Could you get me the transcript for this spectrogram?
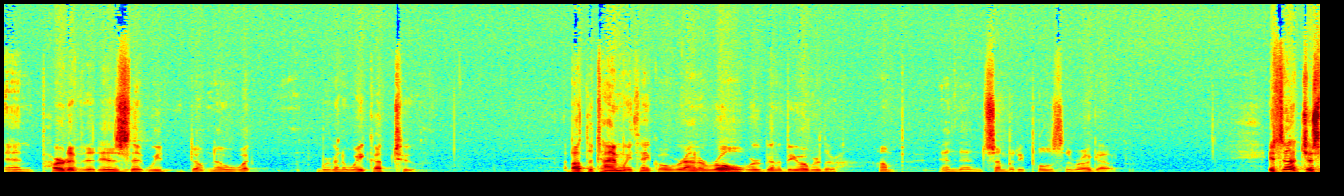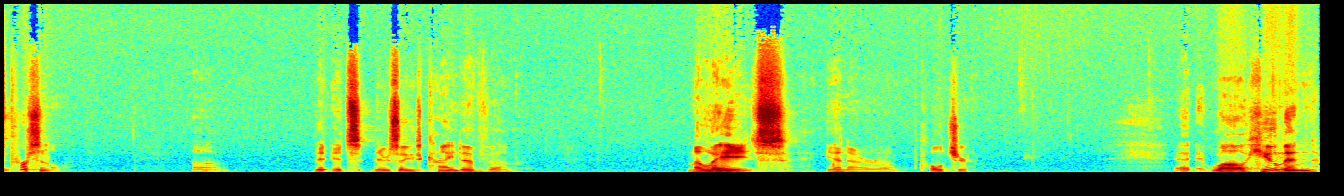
And part of it is that we don't know what we're going to wake up to. About the time we think, oh, we're on a roll, we're going to be over the hump, and then somebody pulls the rug out. It's not just personal. Uh, it's, there's a kind of uh, malaise in our uh, culture uh, while human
